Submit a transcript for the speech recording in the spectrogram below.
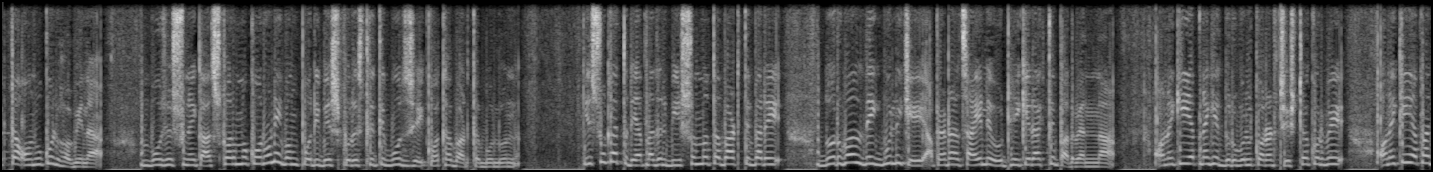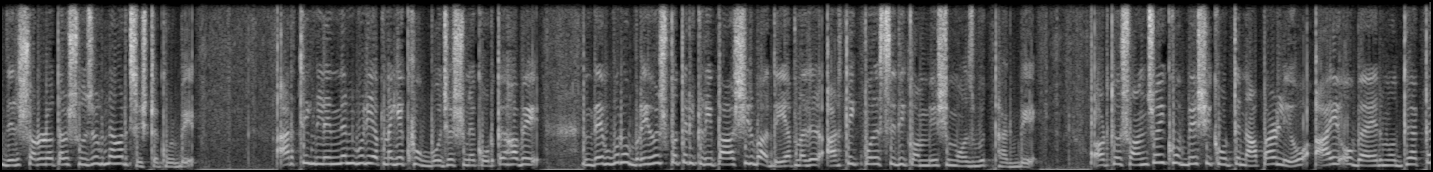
একটা অনুকূল হবে না। বুঝে শুনে কাজকর্ম করুন এবং পরিবেশ পরিস্থিতি বুঝে কথাবার্তা বলুন। কিছু ক্ষেত্রে আপনাদের বিষণ্ণতা বাড়তে পারে। দুর্বল দিকগুলিকে আপনারা চাইলেও ঢেকে রাখতে পারবেন না। অনেকেই আপনাকে দুর্বল করার চেষ্টা করবে, অনেকেই আপনাদের সরলতার সুযোগ নেওয়ার চেষ্টা করবে। আর্থিক লেনদেনগুলি আপনাকে খুব বুঝে শুনে করতে হবে। দেবগুরু বৃহস্পতির কৃপা আশীর্বাদে আপনাদের আর্থিক পরিস্থিতি কম বেশি মজবুত থাকবে। অর্থ সঞ্চয় খুব বেশি করতে না পারলেও আয় ও ব্যয়ের মধ্যে একটা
